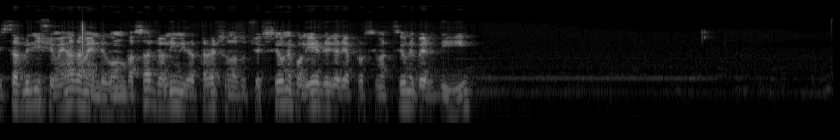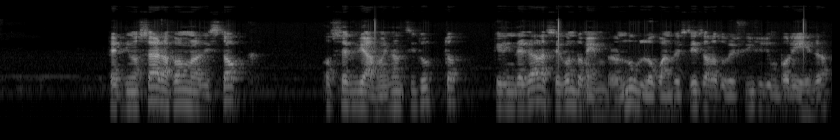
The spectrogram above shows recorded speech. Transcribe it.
si stabilisce immediatamente con un passaggio al limite attraverso una successione poliedrica di approssimazione per d Per dimostrare la formula di Stock osserviamo innanzitutto che l'integrale a secondo membro, nullo quando esteso alla superficie di un poliedro,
